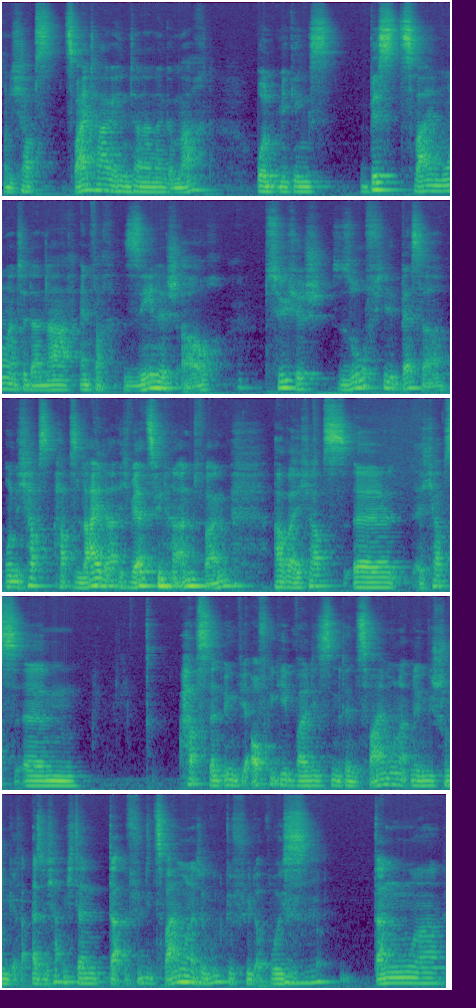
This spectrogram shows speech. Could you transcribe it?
Und ich habe es zwei Tage hintereinander gemacht und mir ging es bis zwei Monate danach einfach seelisch auch, psychisch so viel besser. Und ich habe es leider, ich werde es wieder anfangen, aber ich habe es äh, ähm, habe es dann irgendwie aufgegeben, weil dieses mit den zwei Monaten irgendwie schon, also ich habe mich dann da für die zwei Monate gut gefühlt, obwohl ich es mhm. dann nur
